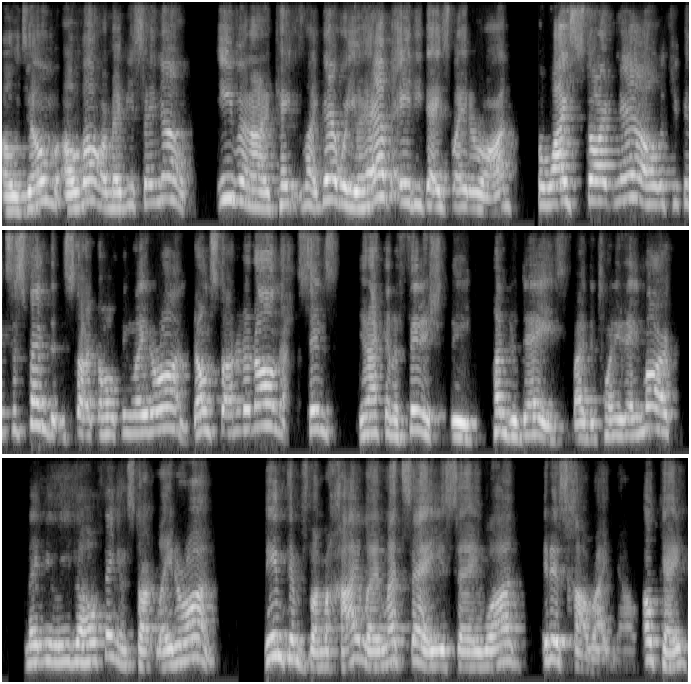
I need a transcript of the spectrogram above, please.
Oh, no, or maybe you say no. Even on a case like that where you have 80 days later on, but why start now if you could suspend it and start the whole thing later on? Don't start it at all now. Since you're not going to finish the 100 days by the 20 day mark, maybe leave the whole thing and start later on. Let's say you say, what? It is chal right now. Okay,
